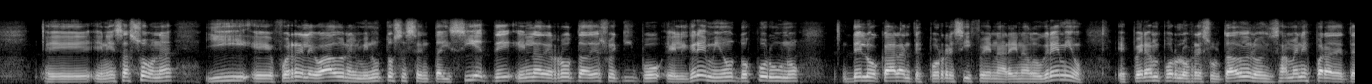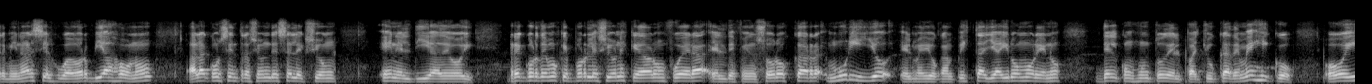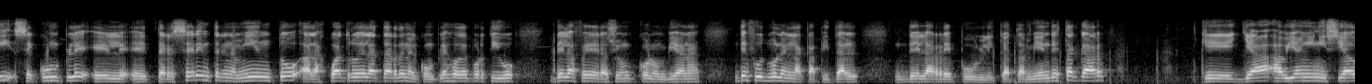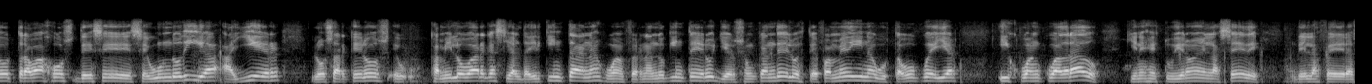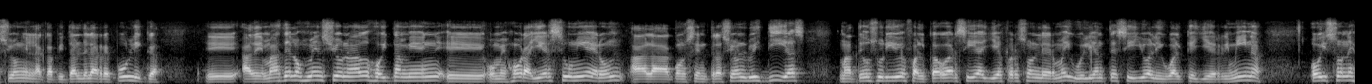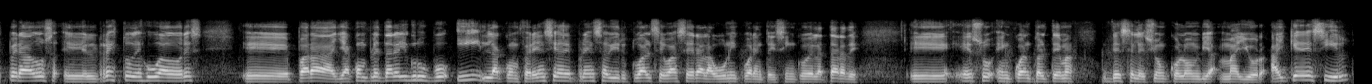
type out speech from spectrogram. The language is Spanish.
eh, en esa zona y eh, fue relevado en el minuto 67 en la derrota de su equipo, el Gremio, 2 por 1 de local ante Sport Recife en Arena do Gremio. Esperan por los resultados de los exámenes para determinar si el jugador viaja o no a la concentración de selección en el día de hoy. Recordemos que por lesiones quedaron fuera el defensor Oscar Murillo, el mediocampista Jairo Moreno del conjunto del Pachuca de México. Hoy se cumple el eh, tercer entrenamiento a las 4 de la tarde en el complejo deportivo de la Federación Colombiana de Fútbol en la capital de la República. También destacar que ya habían iniciado trabajos de ese segundo día. Ayer los arqueros eh, Camilo Vargas y Aldair Quintana, Juan Fernando Quintero, Gerson Candelo, Estefan Medina, Gustavo Cuellar y Juan Cuadrado, quienes estuvieron en la sede de la federación en la capital de la República. Eh, además de los mencionados, hoy también, eh, o mejor, ayer se unieron a la concentración Luis Díaz, Mateo Zuribe, Falcao García, Jefferson Lerma y William Tecillo, al igual que Jerry Mina. Hoy son esperados el resto de jugadores eh, para ya completar el grupo y la conferencia de prensa virtual se va a hacer a la 1 y 45 de la tarde. Eh, eso en cuanto al tema de selección Colombia mayor. Hay que decir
